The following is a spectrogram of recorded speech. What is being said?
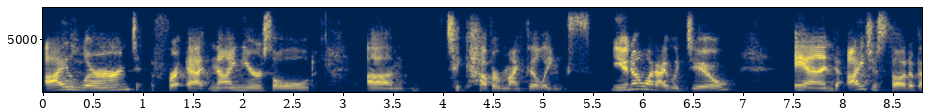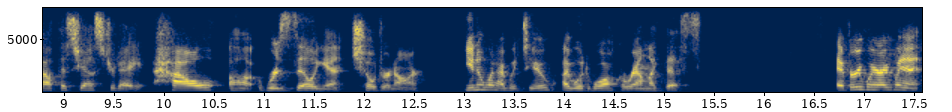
I learned for, at nine years old um, to cover my feelings. You know what I would do? And I just thought about this yesterday how uh, resilient children are. You know what I would do? I would walk around like this. Everywhere I went,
